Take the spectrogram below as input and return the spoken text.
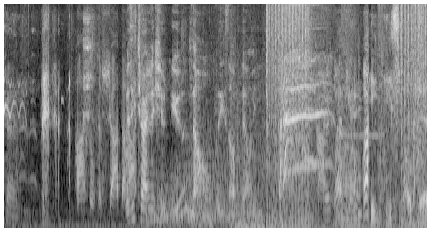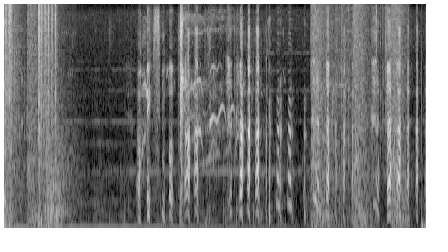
Hostiles have shot the Was he trying to shoot you? No, please don't tell me. Wait, what? Uh, What? he, he smoked it. Oh, he smoked. it.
